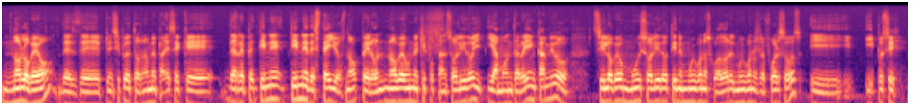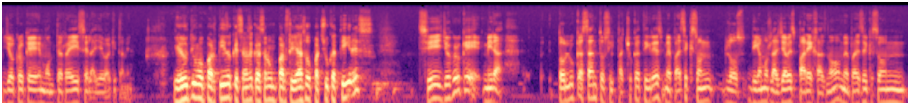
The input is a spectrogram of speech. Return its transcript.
no lo veo desde el principio de torneo, me parece que de repente tiene, tiene destellos, ¿no? Pero no veo un equipo tan sólido y, y a Monterrey en cambio sí lo veo muy sólido, tiene muy buenos jugadores, muy buenos refuerzos y, y pues sí, yo creo que Monterrey se la lleva aquí también. ¿Y el último partido que se va a casar un partidazo, Pachuca Tigres? Sí, yo creo que, mira, Toluca Santos y Pachuca Tigres me parece que son los, digamos, las llaves parejas, ¿no? Me parece que son,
